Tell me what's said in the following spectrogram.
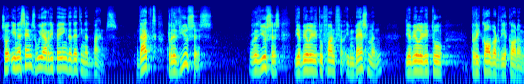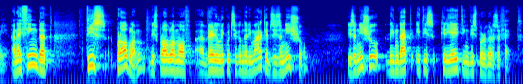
So in a sense, we are repaying the debt in advance. That reduces, reduces the ability to fund investment, the ability to recover the economy. And I think that this problem, this problem of uh, very liquid secondary markets is an issue, is an issue in that it is creating this perverse effect.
